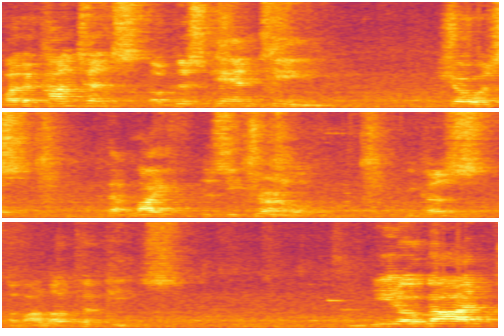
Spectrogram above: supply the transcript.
by the contents of this canteen, show us that life is eternal because of our love for peace. Indeed, O God,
